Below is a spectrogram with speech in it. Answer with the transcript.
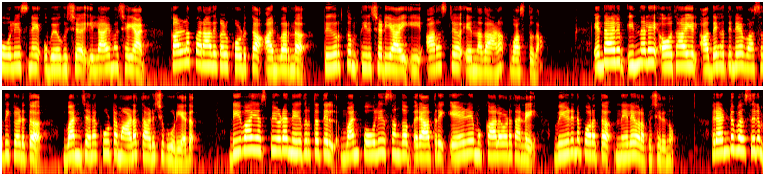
പോലീസിനെ ഉപയോഗിച്ച് ഇല്ലായ്മ ചെയ്യാൻ കള്ളപ്പരാതികൾ കൊടുത്ത അൻവറിന് തീർത്തും തിരിച്ചടിയായി ഈ അറസ്റ്റ് എന്നതാണ് വസ്തുത. എന്തായാലും ഇന്നലെ ഓധായിൽ അദ്ദേഹത്തിന്റെ വസതിക്കടുത്ത് വൻ ജനക്കൂട്ടമാണ് തടിച്ചുകൂടിയത്. ഡിവൈഎസ്പിയുടെ നേതൃത്വത്തിൽ വൻ പോലീസ് സംഘം രാത്രി ഏഴേ മുക്കാലോടെ തന്നെ വീടിന് പുറത്ത് നിലയുറപ്പിച്ചിരുന്നു. രണ്ട് ബസ്സിലും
